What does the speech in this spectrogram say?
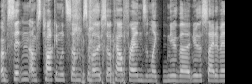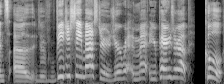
I'm sitting. I'm talking with some some other SoCal friends and like near the near the side events. Uh, VGC Masters. Your ma- your pairings are up. Cool.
